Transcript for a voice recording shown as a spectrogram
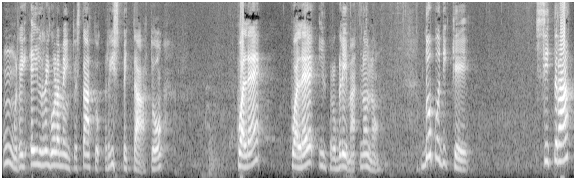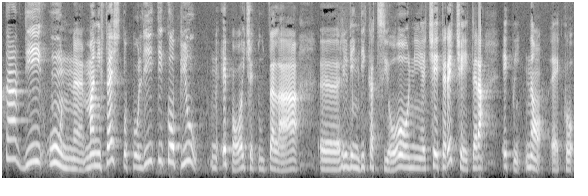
un, e il regolamento è stato rispettato, qual è, qual è il problema? No, no. Dopodiché si tratta di un manifesto politico più e poi c'è tutta la eh, rivendicazioni, eccetera, eccetera. E qui no, ecco,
